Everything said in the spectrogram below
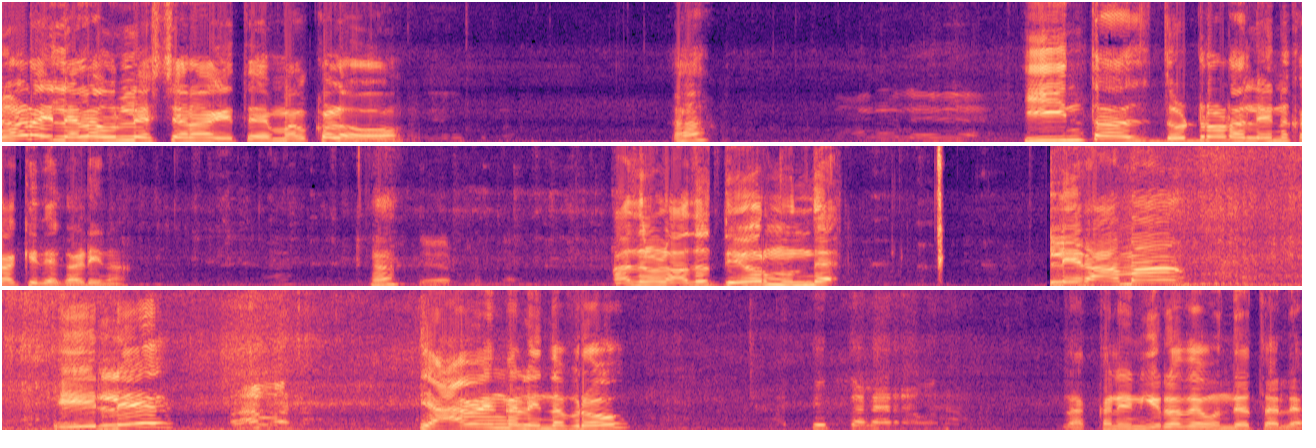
ನೋಡ ಇಲ್ಲೆಲ್ಲ ಹುಲ್ಲು ಎಷ್ಟು ಚೆನ್ನಾಗೈತೆ ಮಲ್ಕೊಳ್ಳೋ. ಹಾ? ಈ ಇಂಥ ದೊಡ್ಡ ರೋಡಲ್ಲಿ ಏನಕ್ಕೆ ಹಾಕಿದೆ ಗಾಡಿನ? ಹಾ? ಅದು ನೋಡು ಅದು ದೇವ್ರ ಮುಂದೆ. ಇಲ್ಲಿ ರಾಮ ಇಲ್ಲಿ ಯಾವ ಆ್ಯಂಗಲಿಂದ ಬ್ರೋ ಅಕ್ಕ ನಿನ್ಗೆ ಇರೋದೇ ಒಂದೇ ತಲೆ.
